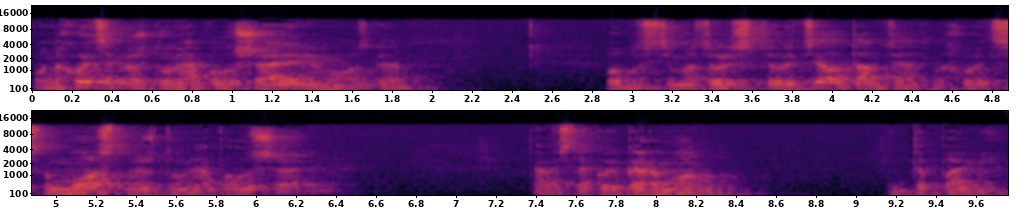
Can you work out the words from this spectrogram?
Он находится между двумя полушариями мозга, в области мозолистого тела, там, где находится мост между двумя полушариями. Там есть такой гормон допамин.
